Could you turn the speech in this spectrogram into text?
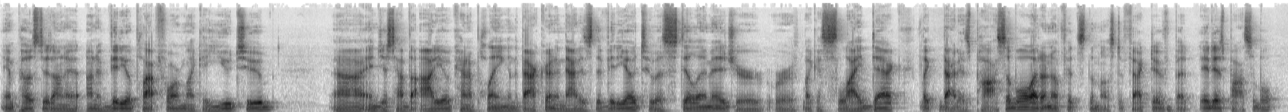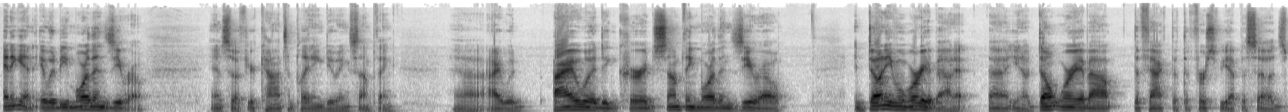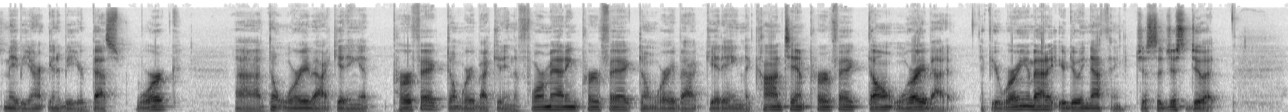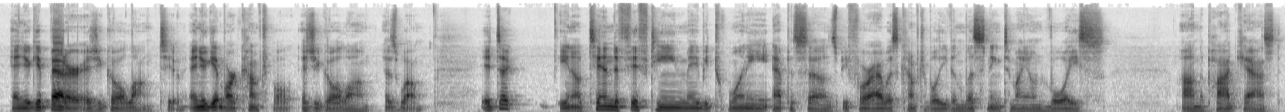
and post it on a, on a video platform like a YouTube uh, and just have the audio kind of playing in the background, and that is the video to a still image or, or like a slide deck. Like that is possible. I don't know if it's the most effective, but it is possible. And again, it would be more than zero. And so if you're contemplating doing something, uh, I would I would encourage something more than zero, and don't even worry about it. Uh, you know, don't worry about the fact that the first few episodes maybe aren't going to be your best work. Uh, don't worry about getting it perfect. Don't worry about getting the formatting perfect. Don't worry about getting the content perfect. Don't worry about it. If you're worrying about it, you're doing nothing. Just so just do it. And you get better as you go along too. And you get more comfortable as you go along as well. It took, you know, 10 to 15, maybe 20 episodes before I was comfortable even listening to my own voice on the podcast.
